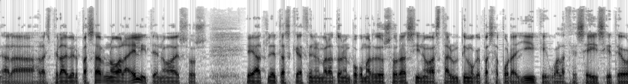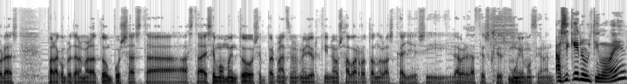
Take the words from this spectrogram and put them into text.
a la, a la espera de ver pasar, no a la élite, no a esos eh, atletas que hacen el maratón en poco más de dos horas, sino hasta el último que pasa por allí, que igual hace 6, 7 horas para completar el maratón, pues hasta, hasta ese momento se permanecen los neoyorquinos abarrotando las calles y la verdad es que es muy emocionante. Así que el último, ¿eh?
